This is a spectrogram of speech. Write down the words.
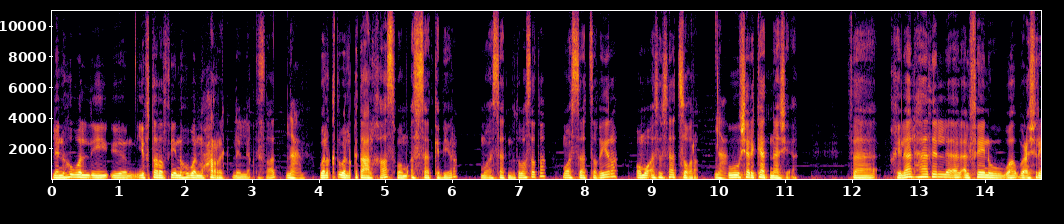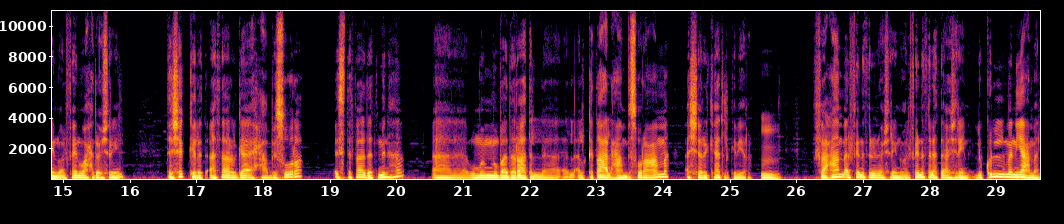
لأنه هو اللي يفترض فيه إنه هو المحرك للاقتصاد. نعم. والقطاع الخاص هو مؤسسات كبيرة مؤسسات متوسطة مؤسسات صغيرة ومؤسسات صغرى نعم. وشركات ناشئة فخلال هذا 2020 و2021 تشكلت آثار الجائحة بصورة استفادت منها آه، ومن مبادرات القطاع العام بصورة عامة الشركات الكبيرة. م. فعام 2022 و2023 لكل من يعمل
